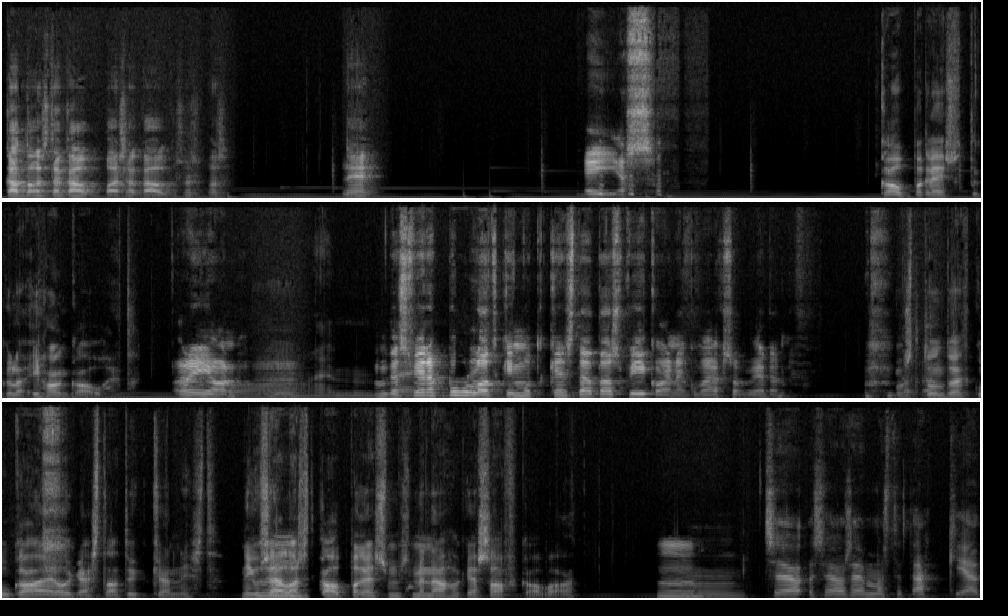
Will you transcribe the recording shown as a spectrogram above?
katoin sitä kauppaa siellä kaukossa. Mä ne. Ei jos. Kauppareissut on kyllä ihan kauheita. Niin on. Mm. Ei. viedä pullotkin, mutta kestää taas viikon ennen kuin mä jaksan viedä. Musta tuntuu, että kukaan ei oikeastaan tykkää niistä. Niin kuin Mm. sellaiset kauppareissut, missä mennään hakemaan safkaa vaan. Mm. Mm, se, se on semmoista että äkkiä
